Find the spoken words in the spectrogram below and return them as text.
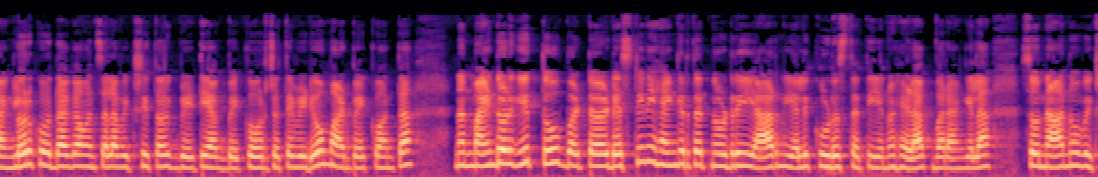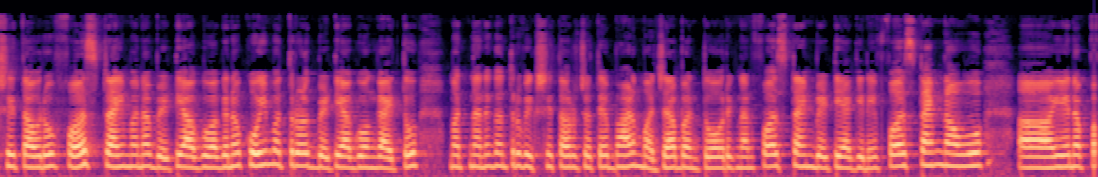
ಬ್ಯಾಂಗ್ಳೂರ್ಗೆ ಹೋದಾಗ ಒಂದ್ಸಲ ವೀಕ್ಷಿತ ಅವ್ರಿಗೆ ಭೇಟಿ ಆಗಬೇಕು, ಅವ್ರ ಜೊತೆ ವಿಡಿಯೋ ಮಾಡಬೇಕು ಅಂತ. ನನ್ನ ಮೈಂಡ್ ಒಳಗೆ ಇತ್ತು ಬಟ್ ಡೆಸ್ಟಿನಿ ಹೆಂಗಿರ್ತೈತೆ ನೋಡ್ರಿ ಯಾರನ್ನ ಎಲ್ಲಿ ಕೂಡಿಸ್ತೈತಿ ಏನು ಹೇಳಕ್ಕೆ ಬರಂಗಿಲ್ಲ. ಸೊ ನಾನು, ವೀಕ್ಷಿತ್ ಅವರು ಫಸ್ಟ್ ಟೈಮನ್ನು ಭೇಟಿ ಆಗುವಾಗ ನಾವು ಕೊಯಿಮತ್ತೂರೊಳಗೆ ಭೇಟಿ ಆಗುವಂಗಾಯ್ತು. ಮತ್ತು ನನಗಂತೂ ವೀಕ್ಷಿತ್ ಅವ್ರ ಜೊತೆ ಭಾಳ ಮಜಾ ಬಂತು. ಅವ್ರಿಗೆ ನಾನು ಫಸ್ಟ್ ಟೈಮ್ ಭೇಟಿ ಆಗೀನಿ ಫಸ್ಟ್ ಟೈಮ್ ನಾವು ಏನಪ್ಪ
